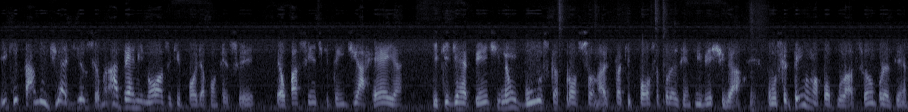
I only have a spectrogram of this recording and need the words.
e que está no dia a dia do ser humano. A verminose que pode acontecer é o paciente que tem diarreia e que de repente não busca profissionais para que possa, por exemplo, investigar. Então você tem uma população, por exemplo,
